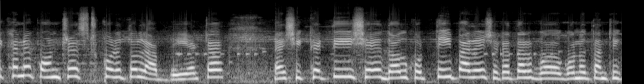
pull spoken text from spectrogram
এখানে কন্ট্রাস্ট করে তো লাভ নেই। একটা শিক্ষার্থী সে দল করতেই পারে, সেটা তার গণতান্ত্রিক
